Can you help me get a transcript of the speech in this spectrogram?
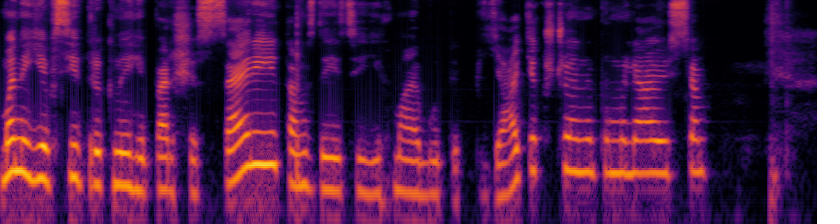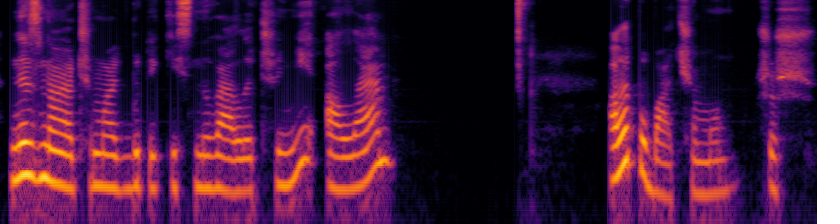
У мене є всі три книги перші з серії, там, здається, їх має бути п'ять, якщо я не помиляюся. Не знаю, чи мають бути якісь новели чи ні, але але побачимо. Що ж,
